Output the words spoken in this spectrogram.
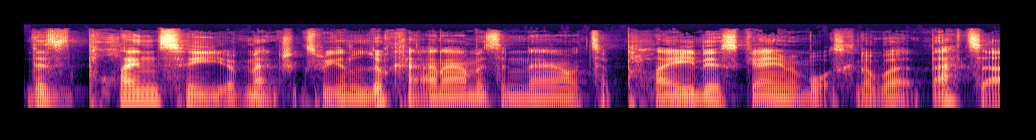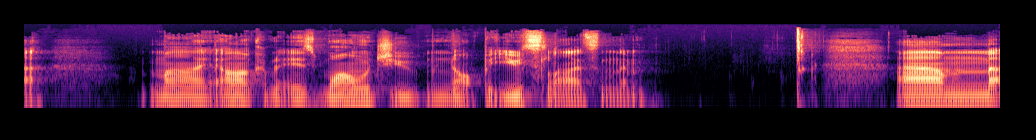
there's plenty of metrics we can look at on Amazon now to play this game of what's going to work better. My argument is, why would you not be utilizing them? Um,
